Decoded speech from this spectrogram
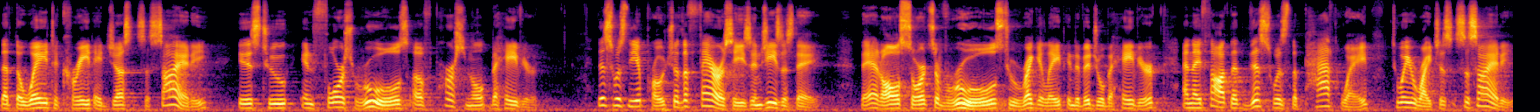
that the way to create a just society is to enforce rules of personal behavior. This was the approach of the Pharisees in Jesus' day. They had all sorts of rules to regulate individual behavior, and they thought that this was the pathway to a righteous society.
